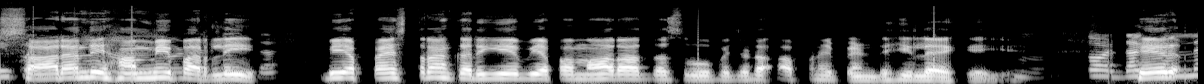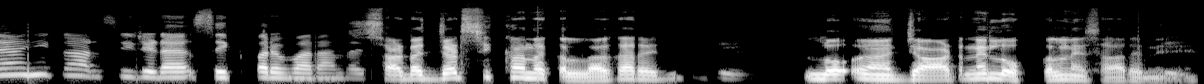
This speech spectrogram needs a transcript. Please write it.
ਸਾਰਿਆਂ ਦੀ ਹਾਮੀ ਭਰ ਲਈ। ਵੀ ਆਪਾਂ ਇਸ ਤਰ੍ਹਾਂ ਕਰੀਏ ਵੀ ਆਪਾਂ ਮਹਾਰਾਜ ਦਾ ਸਰੂਪ ਹੈ ਜਿਹੜਾ ਆਪਣੇ ਪਿੰਡ ਹੀ ਲੈ ਕੇ ਆਈਏ। ਤੁਹਾਡਾ ਫਿਰ- ਇਕੱਲਾ ਹੀ ਘਰ ਸੀ ਜਿਹੜਾ ਸਿੱਖ ਪਰਿਵਾਰਾਂ ਦਾ ਸਾਡਾ ਜੜ ਸਿੱਖਾਂ ਦਾ ਕੱਲਾ ਘਰ ਹੈ ਜੀ। ਜੀ। ਲੋ- ਅ, ਜਾਟ ਨੇ ਲੋਕਲ ਨੇ ਸਾਰੇ ਨੇ ਜੀ। ਜੀ।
